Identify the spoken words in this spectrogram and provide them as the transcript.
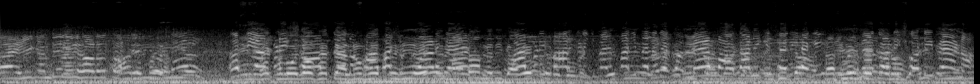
ਆਹੀ ਕਹਿੰਦੇ ਇਹ ਹਾਲ ਤਾਂ ਨਹੀਂ। ਅਸੀਂ ਆਪਣੀ ਖਲੋ ਜਾਓ ਫਿਰ ਧਿਆਨ ਨਾਲ ਫਿਰ ਤੁਸੀਂ ਇਹ ਮਾਤਾ ਮੇਰੀ ਗੱਲ ਆਪਣੀ ਮਾਰਕੀਟ ਚ ਪਹਿਲਾਂ ਪਹਿਲਾਂ ਦੇਖੋ ਮੈਂ ਮਾਤਾ ਨਹੀਂ ਕਿਸੇ ਦੀ ਹੈਗੀ ਮੈਂ ਤੁਹਾਡੀ ਛੋਟੀ ਭੈਣ ਆ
